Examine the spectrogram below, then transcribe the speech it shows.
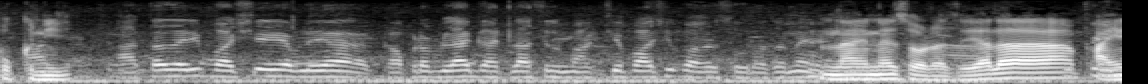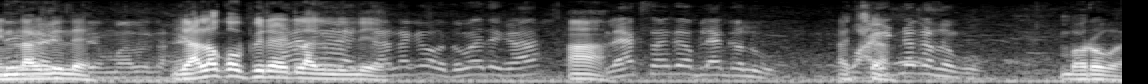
फुकणी आता जरी पाचशे आपल्या कपडा ब्लॅक घातला असेल मागचे पाचशे सोडायचं नाही. नाही नाही सोडायचं. याला फाईन लागलेली. आहे याला कॉपीराईट लागलेली आहे. त्यांना काय होतं माहिती का? हा. ब्लॅक सांगा ब्लॅक घालू. अच्छा. White नका सांगू. बरोबर.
